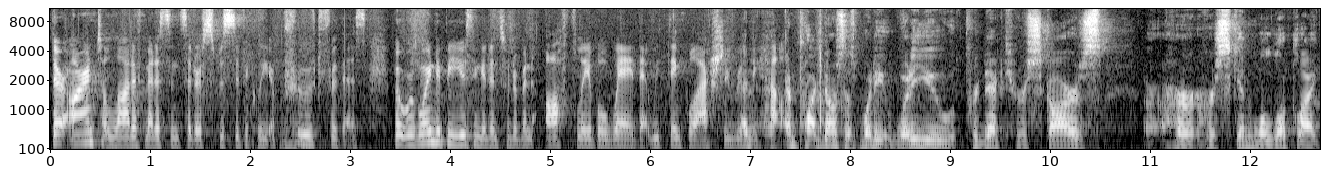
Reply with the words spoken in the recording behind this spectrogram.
There aren't a lot of medicines that are specifically mm-hmm. approved mm -hmm. for this, but we're going to be using it in sort of an off-label way that we think will actually really and, help. And prognosis, what do you, what do you predict her scars her, her skin will look like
